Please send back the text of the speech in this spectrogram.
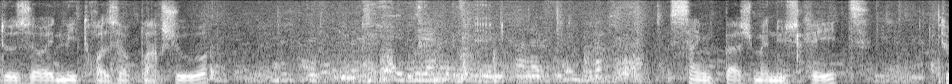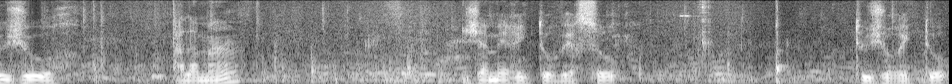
deux heures et demie, trois heures par jour. Cinq pages manuscrites, toujours à la main, jamais recto verso, toujours recto.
